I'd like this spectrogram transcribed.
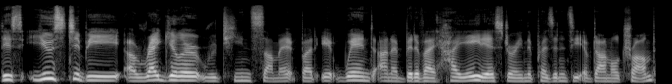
This used to be a regular routine summit, but it went on a bit of a hiatus during the presidency of Donald Trump.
